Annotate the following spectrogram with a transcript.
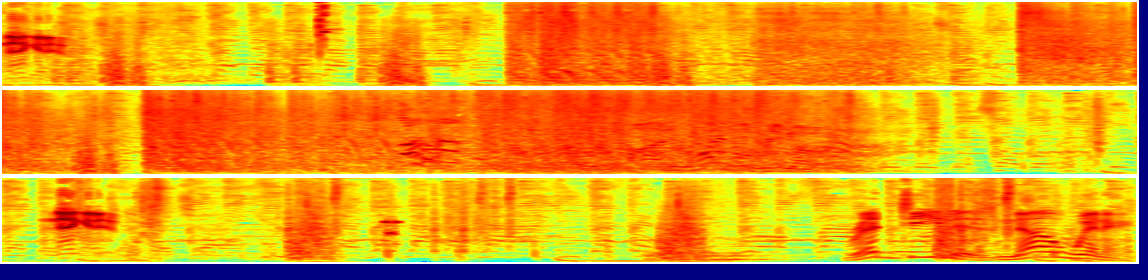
Negative on rivalry mode. Negative. Red team is now winning.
